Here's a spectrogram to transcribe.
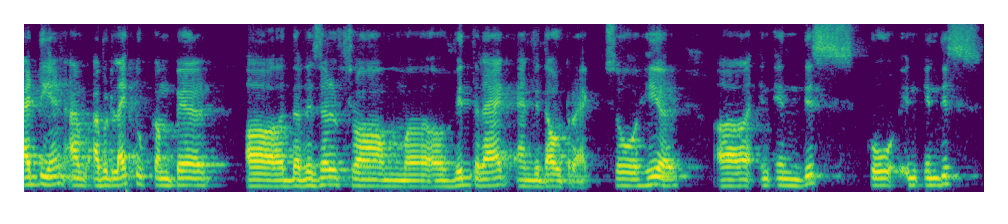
at the end, I, I, would like to compare uh, the result from uh, with RAG and without RAG. So here uh, in, in this in, in this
